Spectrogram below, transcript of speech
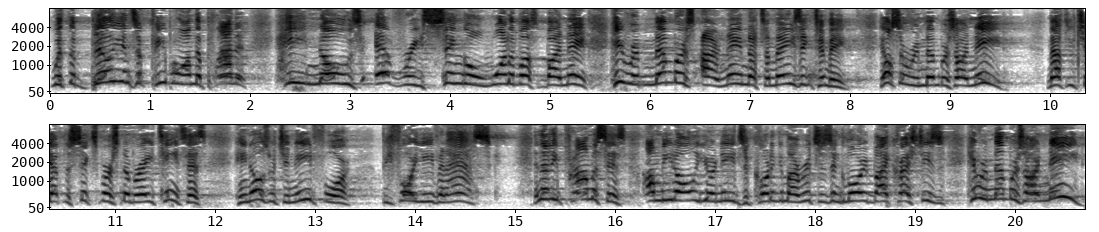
with the billions of people on the planet, He knows every single one of us by name. He remembers our name. That's amazing to me. He also remembers our need. Matthew chapter 6, verse number 18 says, He knows what you need for before you even ask. And then he promises, I'll meet all your needs according to my riches and glory by Christ Jesus. He remembers our need.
